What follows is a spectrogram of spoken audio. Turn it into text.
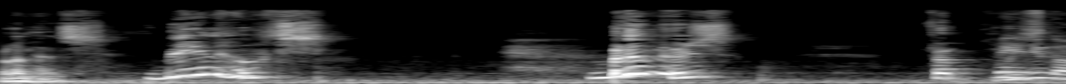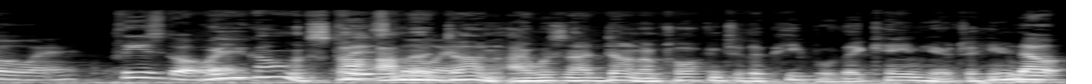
Bloomhouse, Bloomhouse, Bloomers. From Please you, go away. Please go away. Where away. you going? Stop! Please I'm go not away. done. I was not done. I'm talking to the people. They came here to hear me. No,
